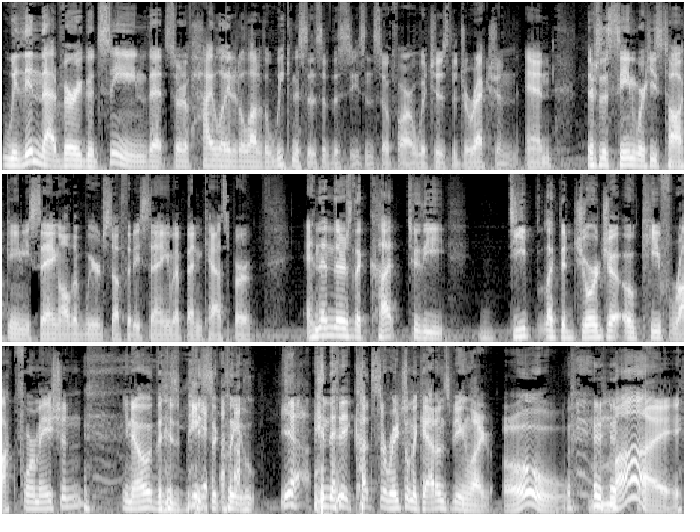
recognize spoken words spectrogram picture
within that very good scene that sort of highlighted a lot of the weaknesses of this season so far, which is the direction. And there's a scene where he's talking and he's saying all the weird stuff that he's saying about Ben Casper. And then there's the cut to the deep, like the Georgia O'Keeffe rock formation, you know, that is basically. Yeah. And then it cuts to Rachel McAdams being like, oh, my,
